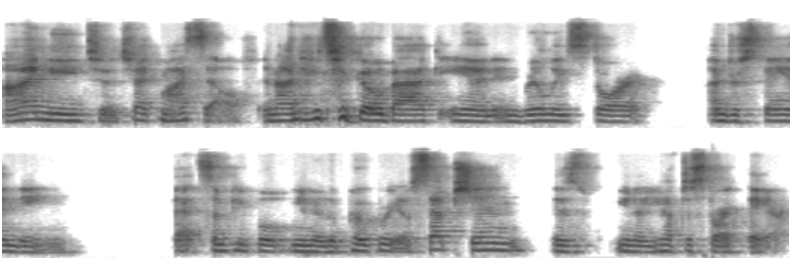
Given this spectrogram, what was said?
I need to check myself and I need to go back in and really start understanding that some people, you know, the proprioception is, you know, you have to start there.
